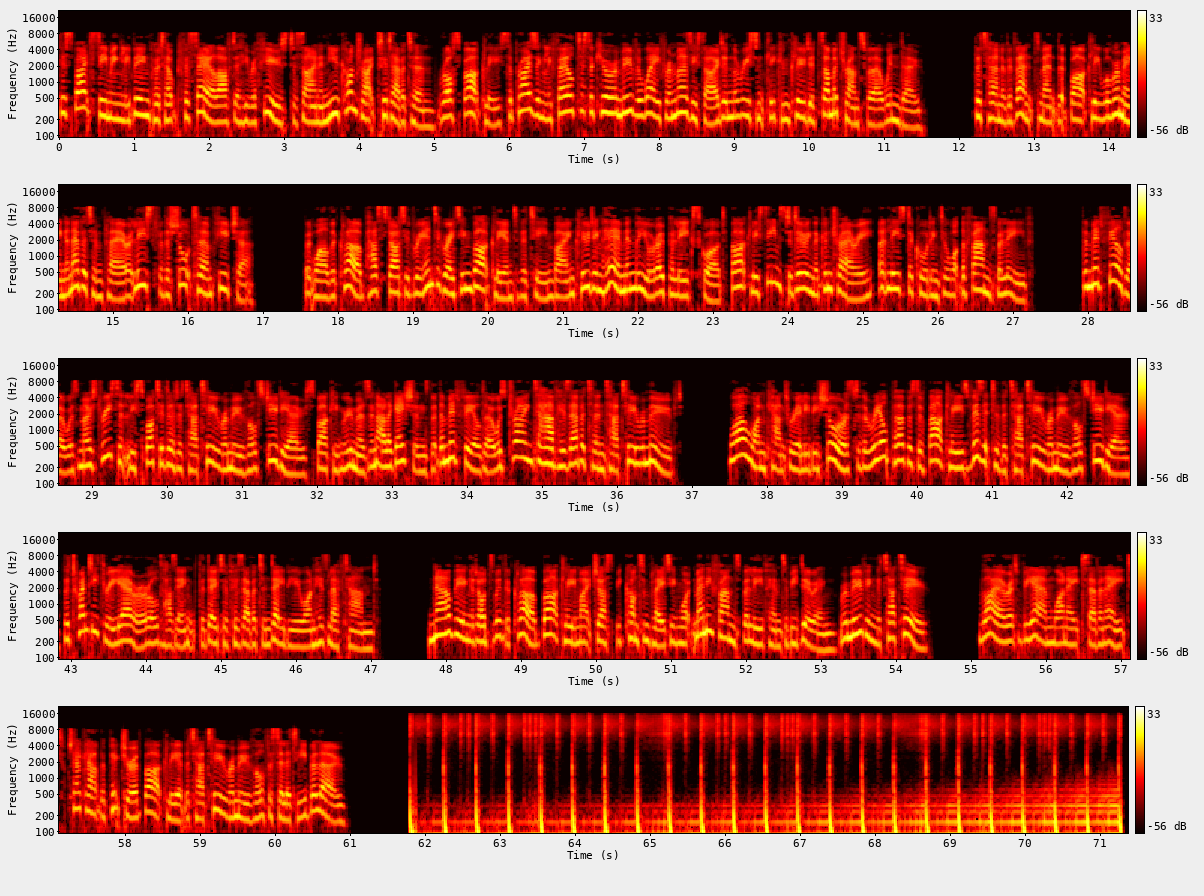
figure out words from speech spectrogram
Despite seemingly being put up for sale after he refused to sign a new contract at Everton, Ross Barkley surprisingly failed to secure a move away from Merseyside in the recently concluded summer transfer window. The turn of events meant that Barkley will remain an Everton player at least for the short-term future. But while the club has started reintegrating Barkley into the team by including him in the Europa League squad, Barkley seems to be doing the contrary, at least according to what the fans believe. The midfielder was most recently spotted at a tattoo removal studio, sparking rumours and allegations that the midfielder was trying to have his Everton tattoo removed. While one can't really be sure as to the real purpose of Barkley's visit to the tattoo removal studio, the 23-year-old has inked the date of his Everton debut on his left hand. Now being at odds with the club Barkley might just be contemplating what many fans believe him to be doing, removing the tattoo. Via at VM1878, check out the picture of Barkley at the tattoo removal facility below.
